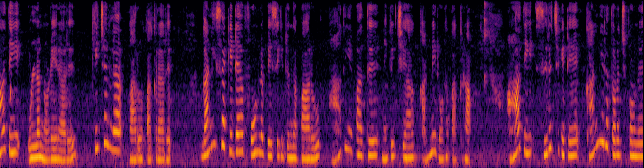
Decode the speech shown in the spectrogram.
ஆதி உள்ளே நுழையிறாரு. கிச்சனில் பாருவை பார்க்குறாரு கணேசா கிட்ட ஃபோனில் பேசிக்கிட்டு இருந்த பாரு ஆதியை பார்த்து நெகிழ்ச்சியாக கண்ணீரோட பார்க்குறா ஆதி சிரிச்சுக்கிட்டே கண்ணீரை தொடச்சிக்கோன்னு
